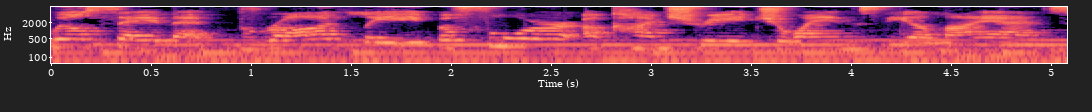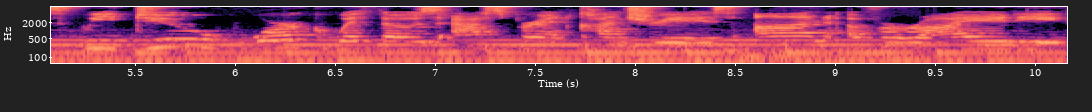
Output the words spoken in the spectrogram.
We'll say that broadly, before a country joins the alliance, we do work with those aspirant countries on a variety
